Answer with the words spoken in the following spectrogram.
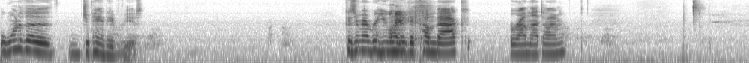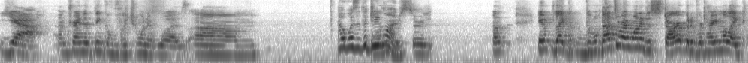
one of the Japan pay per views. Because remember, you wanted to come back around that time. Yeah, I'm trying to think of which one it was. Um, Oh, was it the G one? Uh, it like th- that's where I wanted to start, but if we're talking about like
